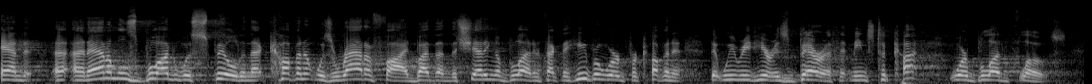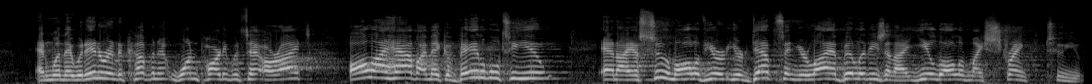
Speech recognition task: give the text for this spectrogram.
and a, an animal's blood was spilled, and that covenant was ratified by the, the shedding of blood. In fact, the Hebrew word for covenant that we read here is berith. It means to cut where blood flows. And when they would enter into covenant, one party would say, All right, all I have I make available to you, and I assume all of your, your debts and your liabilities, and I yield all of my strength to you.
